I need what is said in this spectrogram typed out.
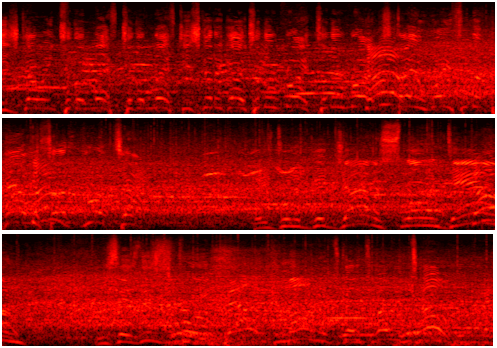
He's going to the left, to the left. He's going to go to the right, to the right. Stay away from the power side of Rodtang. He's doing a good job of slowing down. He says this is for a belt. Come on, let's go toe to toe. But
